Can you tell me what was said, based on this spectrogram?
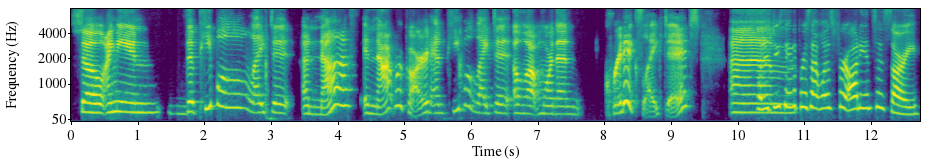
so I mean, the people liked it enough in that regard, and people liked it a lot more than critics liked it. Um, What did you say the percent was for audiences? Sorry.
